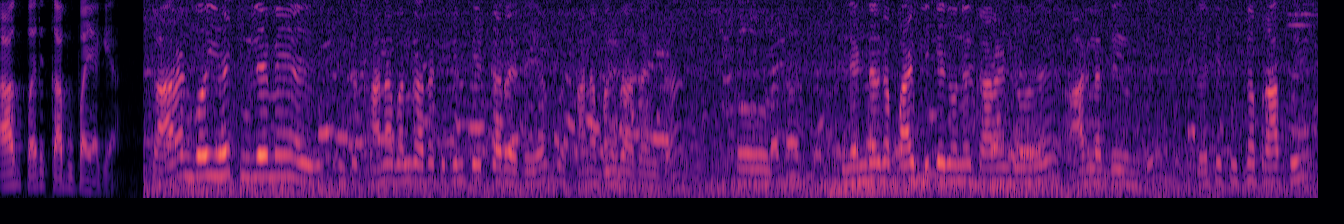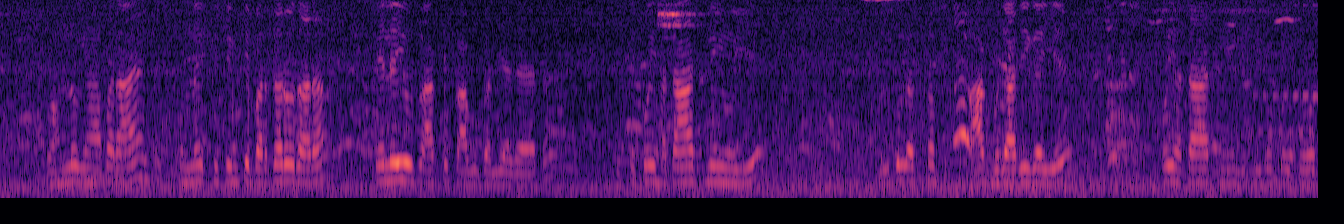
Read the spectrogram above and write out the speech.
आग पर काबू पाया गया। कारण वही है, चूल्हे में इनका खाना बन रहा था, टिफ़िन पैक कर रहे थे खाना बन रहा था इनका। तो सिलेंडर का पाइप लीकेज होने के कारण जो है, आग लग गई उनके। जैसी सूचना प्राप्त हुई तो हम लोग यहाँ पर आए उनने किचन के वर्करों द्वारा पहले ही उस आग को काबू कर लिया गया था, जिससे कोई हताहत नहीं हुई है। बिल्कुल अब सब आग बुझा दी गई है। कोई हताहत नहीं किसी को कोई चोट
